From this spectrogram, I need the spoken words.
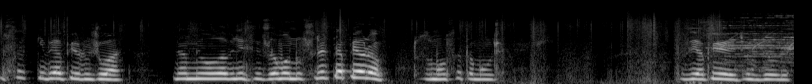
Nusret gibi yapıyorum şu an. İnanmıyor olabilirsiniz ama Nusret yapıyorum. Tuzum olsa tam olacak. Tuz yapıyor ya çok oluyor.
